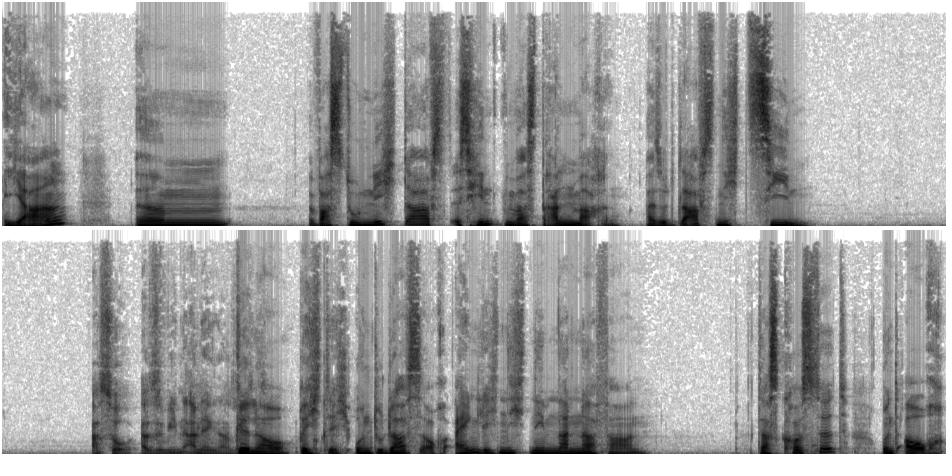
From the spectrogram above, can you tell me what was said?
Ja, ähm, was du nicht darfst, ist hinten was dran machen. Also du darfst nicht ziehen. Ach so, also wie ein Anhänger. Genau, richtig. Und du darfst auch eigentlich nicht nebeneinander fahren. Das kostet und auch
